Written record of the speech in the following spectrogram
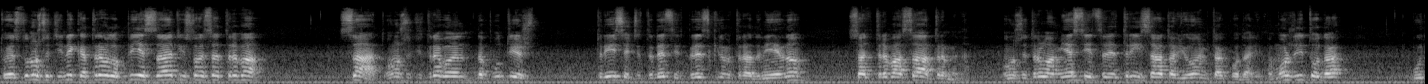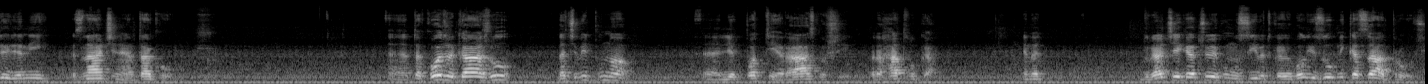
to jest ono što ti nekad trebalo 5 sati, u stvari sad treba sat, ono što ti trebalo da putuješ 30, 40, 50 km dnevno, sad treba sat vremena. Ono što je trebalo mjesec, je 3 sata avionom i tako dalje. Pa može i to da bude jedni značenja, jel tako? E, također kažu da će biti puno e, ljepotije, raskoši, rahatluka. Jedna, drugačije kad čovjek u musibet, kada boli zub, nikad sad prođe.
